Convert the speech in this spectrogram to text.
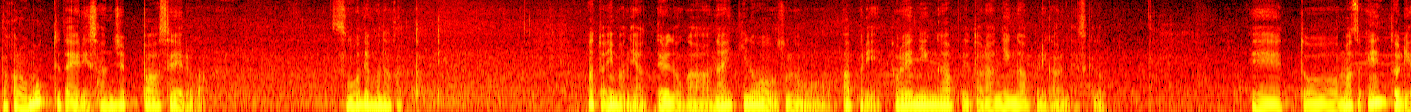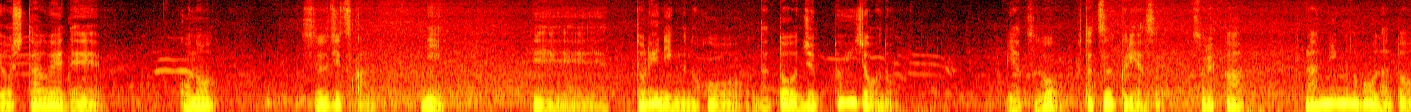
だから思ってたより30%セールがそうでもなかったっていう。あと今ねやってるのがナイキのそのアプリトレーニングアプリとランニングアプリがあるんですけどえっ、ー、とまずエントリーをした上でこの数日間に、えー、トレーニングの方だと10分以上のやつを2つクリアする。それかランニングの方だと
